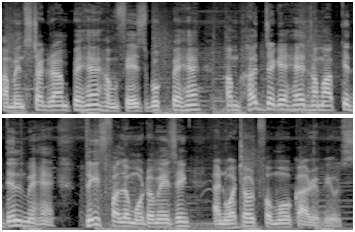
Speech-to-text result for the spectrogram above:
हम इंस्टाग्राम पे हैं, हम फेसबुक पे हैं, हम हर जगह हैं, हम आपके दिल में हैं। Please follow Motomazing and watch out for more car reviews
